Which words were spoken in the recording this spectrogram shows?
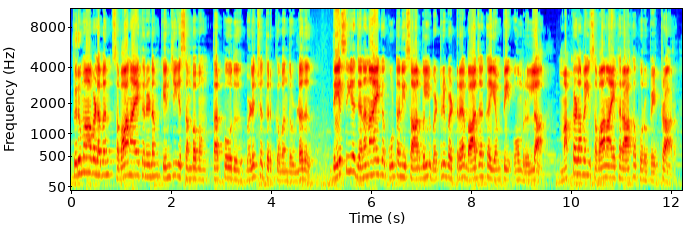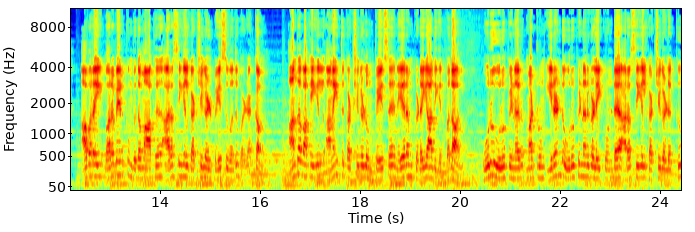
திருமாவளவன் சபாநாயகரிடம் கெஞ்சிய சம்பவம் தற்போது வெளிச்சத்திற்கு வந்துள்ளது. தேசிய ஜனநாயக கூட்டணி சார்பில் வெற்றி பெற்ற பாஜக எம்பி ஓம் பிர்லா மக்களவை சபாநாயகராக பொறுப்பேற்றார். அவரை வரவேற்கும் விதமாக அரசியல் கட்சிகள் பேசுவது வழக்கம். அந்த வகையில் அனைத்து கட்சிகளும் பேச நேரம் கிடையாது என்பதால் ஒரு உறுப்பினர் மற்றும் இரண்டு உறுப்பினர்களை கொண்ட அரசியல் கட்சிகளுக்கு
